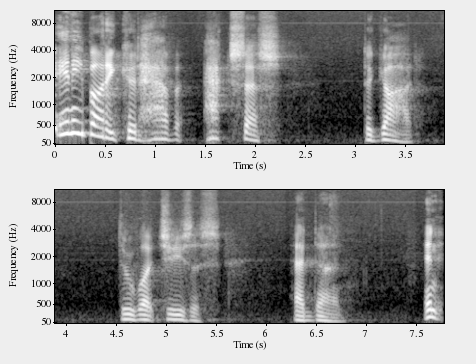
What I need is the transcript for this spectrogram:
anybody could have access to God through what Jesus had done. And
